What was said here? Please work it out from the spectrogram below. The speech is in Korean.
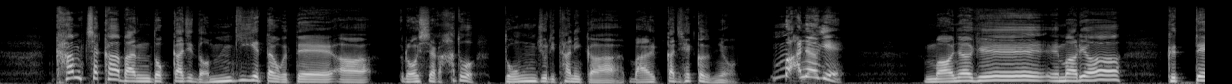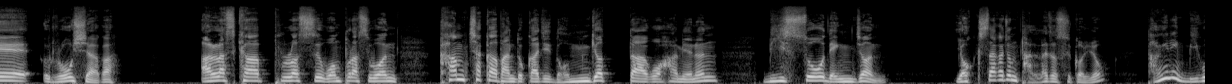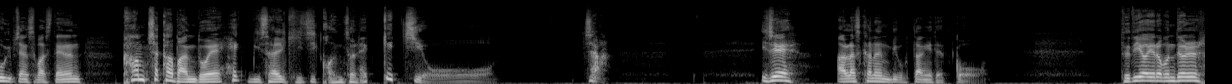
캄차카 반도까지 넘기겠다고 그때 어, 러시아가 하도 동줄이 타니까 말까지 했거든요. 만약에 만약에 말이야 그때 러시아가 알라스카 플러스 원 플러스 원 캄차카 반도까지 넘겼다고 하면은 미소 냉전 역사가 좀 달라졌을걸요? 당연히 미국 입장에서 봤을 때는 캄차카 반도에 핵 미사일 기지 건설했겠지요. 자, 이제 알라스카는 미국 땅이 됐고 드디어 여러분들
